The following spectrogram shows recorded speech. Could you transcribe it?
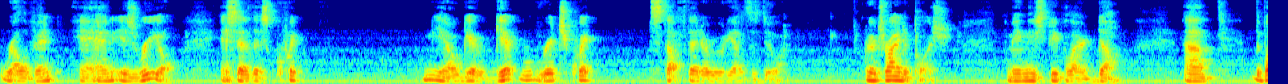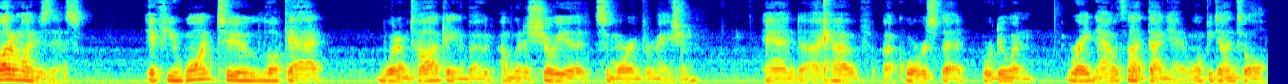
relevant and is real instead of this quick, you know, get, get rich quick stuff that everybody else is doing. They're trying to push. I mean, these people aren't dumb. Um, the bottom line is this. If you want to look at what I'm talking about, I'm going to show you some more information. And I have a course that we're doing right now. It's not done yet. It won't be done until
